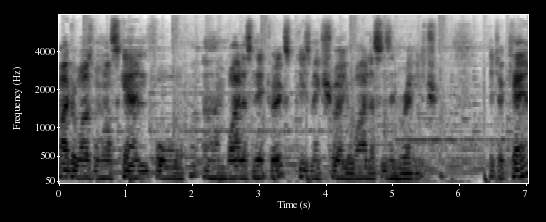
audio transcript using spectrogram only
Hydrawise will now scan for um, wireless networks. Please make sure your wireless is in range hit OK.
